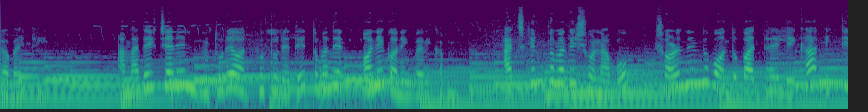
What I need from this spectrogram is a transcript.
সবাইকে। আমাদের চ্যানেল ভুতুরে অদ্ভুতুরেতে তোমাদের অনেক অনেক ওয়েলকাম আজকে আমি তোমাদের শোনাবো শরদিন্দু বন্দ্যোপাধ্যায়ের লেখা একটি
